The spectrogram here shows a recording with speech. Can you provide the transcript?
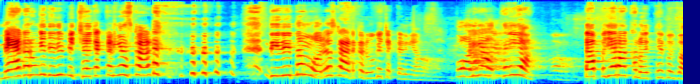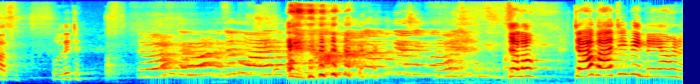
ਮੈਂ ਕਰੂੰਗੀ ਦੀਦੀ ਪਿੱਛੇ ਚੱਕਣੀਆਂ ਸਟਾਰਟ। ਦੀਦੀ ਤਾਂ ਮੋਰੇ ਸਟਾਰਟ ਕਰੂਗੇ ਚੱਕਣੀਆਂ। ਪੌਣੀਆਂ ਉੱਥੇ ਹੀ ਆ। ਟੱਪ ਜਿਹਾ ਰੱਖ ਲਓ ਇੱਥੇ ਕੋਈ ਬਸ ਉਹਦੇ 'ਚ। ਚਲੋ ਕਰੋ ਦੱਸੋ ਤੂੰ ਆ ਰਿਹਾ ਤੂੰ ਕਿਵੇਂ ਸਿੱਖ ਬੋਲ ਚਲੋ ਚਾਹ ਬਾਅਦ ਚ ਹੀ ਪੀਨੇ ਆ ਹੁਣ।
